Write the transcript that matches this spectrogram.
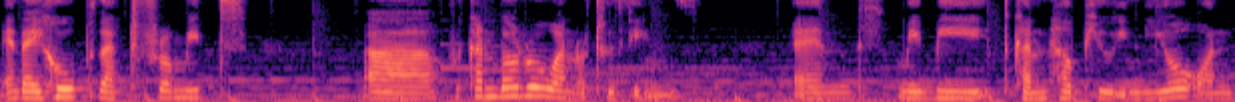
And I hope that from it, uh, we can borrow one or two things and maybe it can help you in your own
